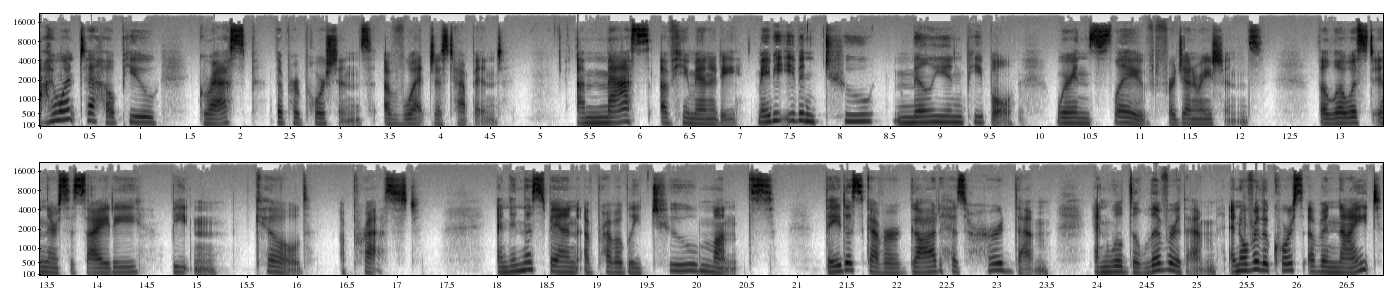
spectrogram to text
I want to help you grasp the proportions of what just happened. A mass of humanity, maybe even 2 million people, were enslaved for generations, the lowest in their society, beaten, killed, oppressed. And in the span of probably two months, they discover God has heard them and will deliver them. And over the course of a night,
